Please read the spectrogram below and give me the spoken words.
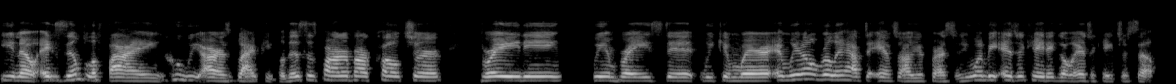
you know, exemplifying who we are as Black people. This is part of our culture, braiding. We embraced it. We can wear it, and we don't really have to answer all your questions. You want to be educated, go educate yourself.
